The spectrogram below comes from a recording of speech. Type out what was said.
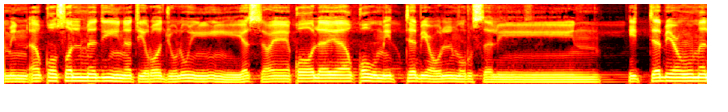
من أقصى المدينة رجل يسعي قال يا قوم اتبعوا المرسلين اتبعوا من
